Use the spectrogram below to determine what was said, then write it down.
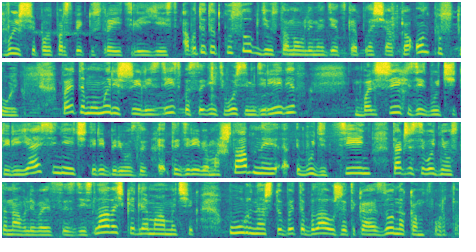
Выше по проспекту строителей есть. А вот этот кусок, где установлена детская площадка, он пустой. Поэтому мы решили здесь посадить 8 деревьев больших. Здесь будет 4 ясеня и 4 березы. Это деревья масштабные, э, будет тень. Также сегодня устанавливается здесь лавочка для мамочек, урна, чтобы это была уже такая зона комфорта.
